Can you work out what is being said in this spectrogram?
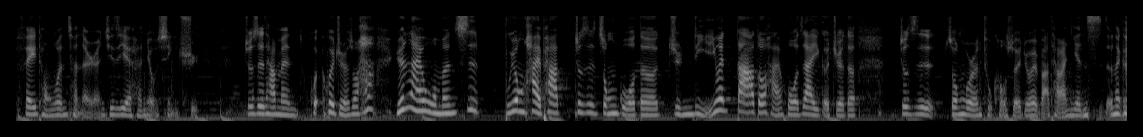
非同温层的人其实也很有兴趣，就是他们会会觉得说，哈，原来我们是不用害怕，就是中国的军力，因为大家都还活在一个觉得。就是中国人吐口水就会把台湾淹死的那个，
